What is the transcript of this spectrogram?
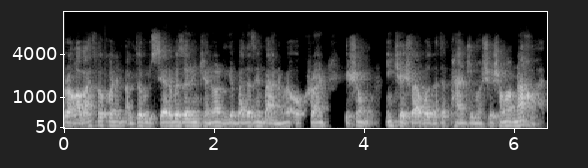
رقابت بکنیم. البته روسیه رو بذاریم کنار دیگه. بعد از این برنامه اوکراین ایشون این کشور قدرت پنجم و ششم هم نخواهد.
